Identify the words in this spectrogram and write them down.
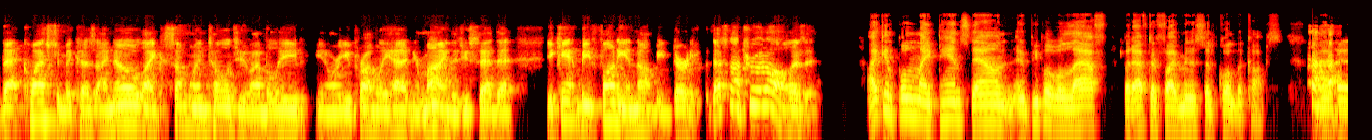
that question because I know like someone told you, I believe, you know, or you probably had it in your mind as you said that you can't be funny and not be dirty. But that's not true at all, is it? I can pull my pants down and people will laugh, but after five minutes they'll call the cops uh,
